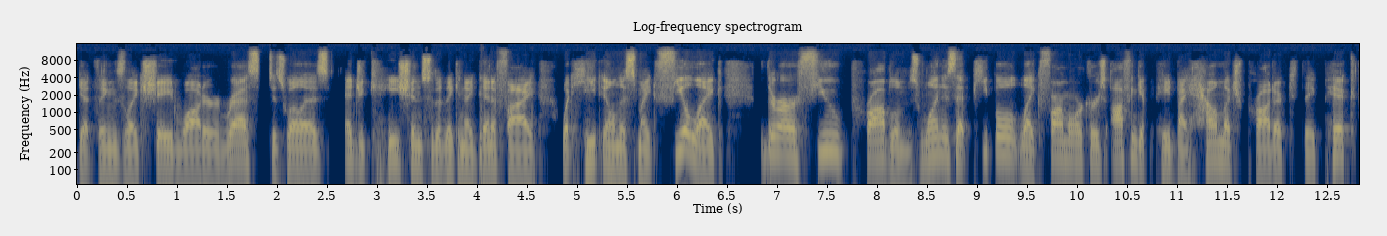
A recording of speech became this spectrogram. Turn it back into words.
get things like shade, water, and rest, as well as education so that they can identify what heat illness might feel like. There are a few problems. One is that people like farm workers often get paid by how much product they pick.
